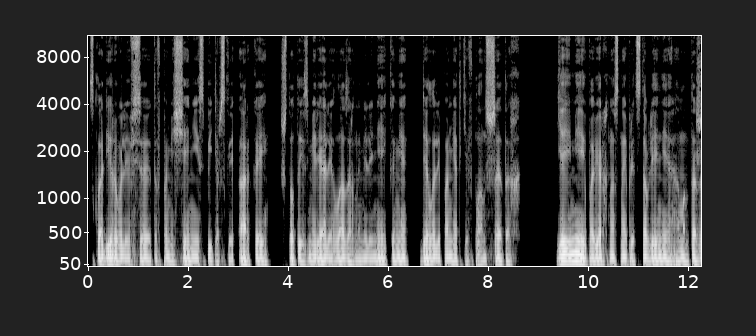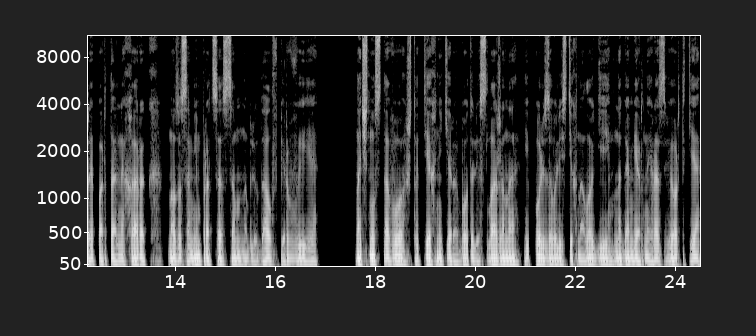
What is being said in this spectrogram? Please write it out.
складировали все это в помещении с питерской аркой, что-то измеряли лазерными линейками, делали пометки в планшетах. Я имею поверхностное представление о монтаже портальных арок, но за самим процессом наблюдал впервые. Начну с того, что техники работали слаженно и пользовались технологией многомерной развертки.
